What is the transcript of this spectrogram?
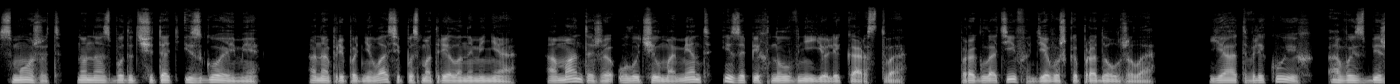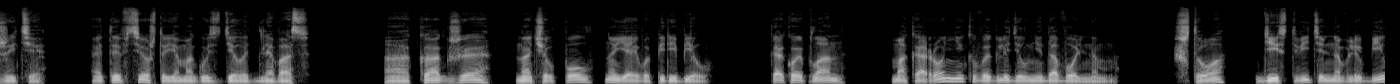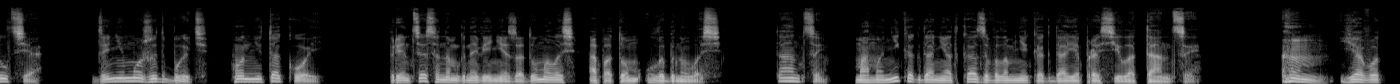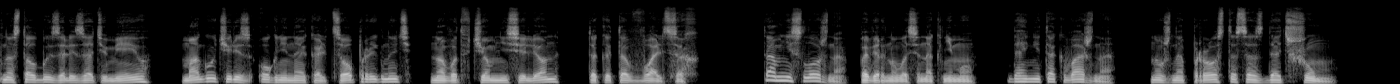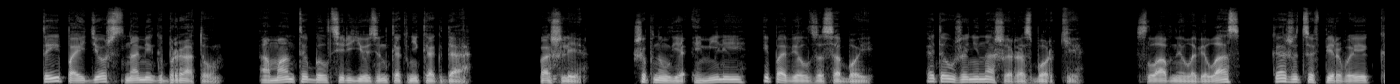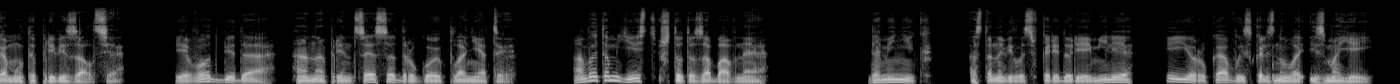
«Сможет, но нас будут считать изгоями». Она приподнялась и посмотрела на меня. Аманта же улучил момент и запихнул в нее лекарство. Проглотив, девушка продолжила. «Я отвлеку их, а вы сбежите. Это все, что я могу сделать для вас». «А как же...» — начал Пол, но я его перебил. «Какой план?» Макаронник выглядел недовольным. «Что? Действительно влюбился? Да не может быть. Он не такой». Принцесса на мгновение задумалась, а потом улыбнулась. «Танцы. Мама никогда не отказывала мне, когда я просила танцы». «Я вот на столбы залезать умею, могу через огненное кольцо прыгнуть, но вот в чем не силен, так это в вальсах». «Там несложно», — повернулась она к нему. «Да и не так важно. Нужно просто создать шум». «Ты пойдешь с нами к брату. Аманте был серьезен как никогда. «Пошли», — шепнул я Эмилии и повел за собой. «Это уже не наши разборки». Славный ловелас, кажется, впервые к кому-то привязался. И вот беда, она принцесса другой планеты. А в этом есть что-то забавное. «Доминик», — остановилась в коридоре Эмилия, и ее рука выскользнула из моей.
